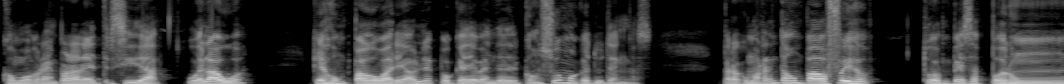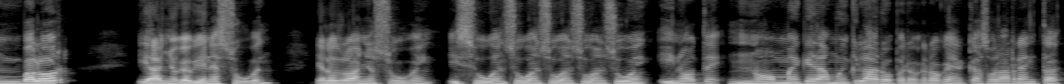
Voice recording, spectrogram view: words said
como, por ejemplo, la electricidad o el agua, que es un pago variable porque depende del consumo que tú tengas. Pero como renta es un pago fijo, tú empiezas por un valor y el año que viene suben y el otro año suben y suben, suben, suben, suben, suben y no, te, no me queda muy claro, pero creo que en el caso de la renta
